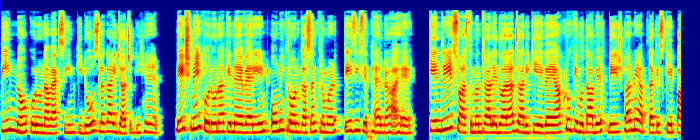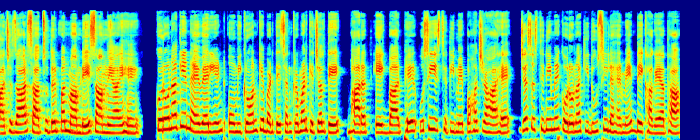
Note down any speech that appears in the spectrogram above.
तीन नौ कोरोना वैक्सीन की डोज लगाई जा चुकी हैं। देश में कोरोना के नए वेरिएंट ओमिक्रॉन का संक्रमण तेज़ी से फैल रहा है। केंद्रीय स्वास्थ्य मंत्रालय द्वारा जारी किए गए आंकड़ों के मुताबिक देश भर में अब तक इसके पाँच हज़ार सात सौ तिरपन मामले सामने आए हैं। कोरोना के नए वेरिएंट ओमिक्रॉन के बढ़ते संक्रमण के चलते भारत एक बार फिर उसी स्थिति में पहुँच रहा है, जिस स्थिति में कोरोना की दूसरी लहर में देखा गया था।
